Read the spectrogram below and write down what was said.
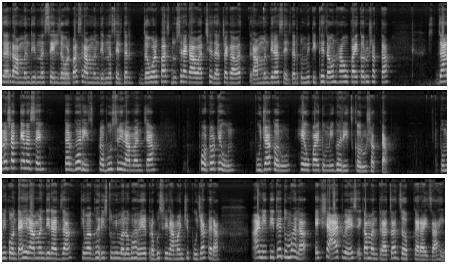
जर राम मंदिर नसेल जवळपास राम मंदिर नसेल तर जवळपास दुसऱ्या गावात शेजारच्या गावात राम मंदिर असेल तर तुम्ही तिथे जाऊन हा उपाय करू शकता. जाणं शक्य नसेल तर घरीच प्रभू श्रीरामांच्या फोटो ठेवून पूजा करून हे उपाय तुम्ही घरीच करू शकता. तुम्ही कोणत्याही राम मंदिरात जा किंवा घरीच तुम्ही मनोभावे प्रभू श्रीरामांची पूजा करा आणि तिथे तुम्हाला एकशे आठ वेळेस एका मंत्राचा जप करायचा आहे.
